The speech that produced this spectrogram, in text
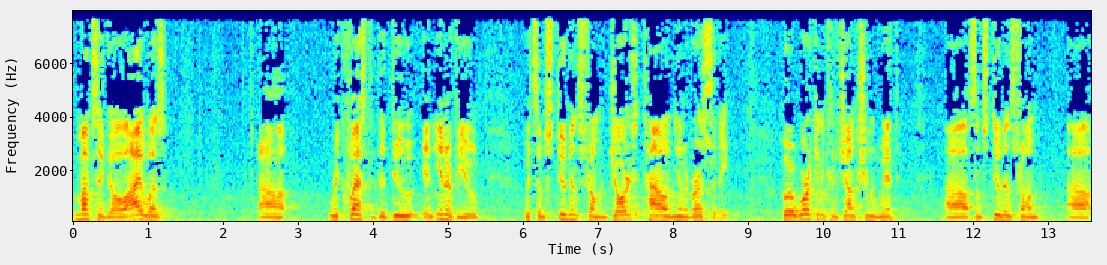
months ago, I was uh, requested to do an interview with some students from Georgetown University who are working in conjunction with uh, some students from uh,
